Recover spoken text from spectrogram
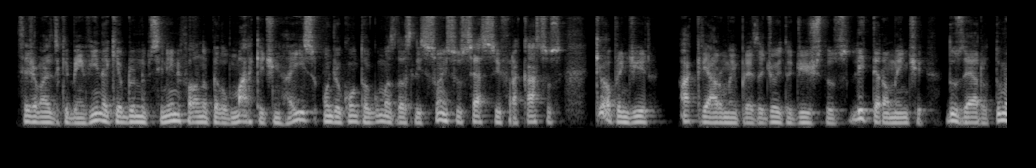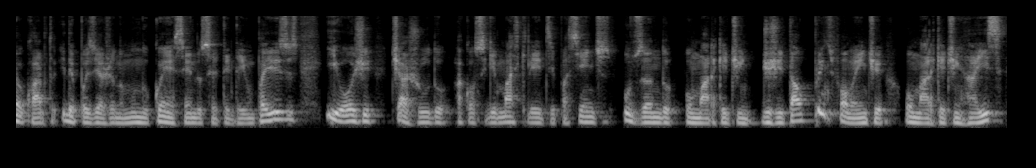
Seja mais do que bem-vindo, aqui é Bruno Piscinini falando pelo Marketing Raiz, onde eu conto algumas das lições, sucessos e fracassos que eu aprendi a criar uma empresa de oito dígitos, literalmente do zero, do meu quarto e depois viajando o mundo conhecendo 71 países. E hoje te ajudo a conseguir mais clientes e pacientes usando o marketing digital, principalmente o marketing raiz,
